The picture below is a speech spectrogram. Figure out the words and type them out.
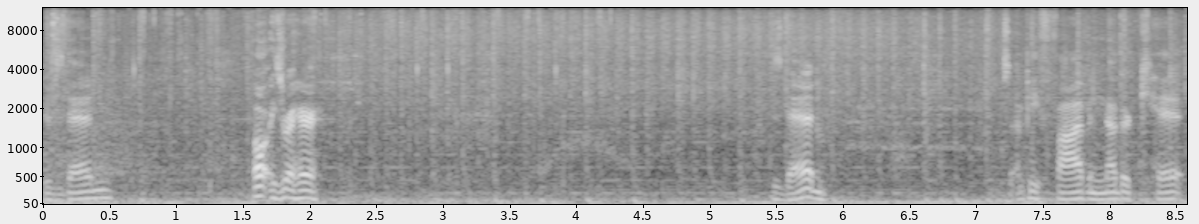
He's dead. Oh, he's right here. He's dead. It's MP5, another kit.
